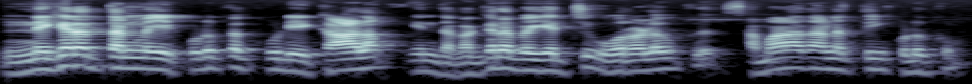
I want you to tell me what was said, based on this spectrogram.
நிகரத்தன்மையை கொடுக்கக்கூடிய காலம் இந்த வக்ர பயிற்சி ஓரளவுக்கு சமாதானத்தையும் கொடுக்கும்.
